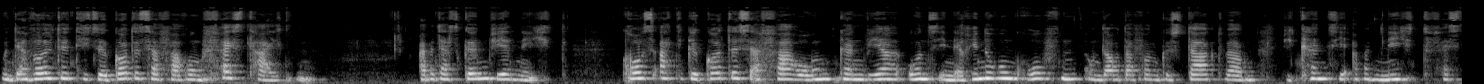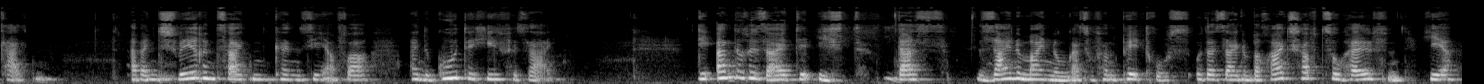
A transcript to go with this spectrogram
Und er wollte diese Gotteserfahrung festhalten. Aber das können wir nicht. Großartige Gotteserfahrungen können wir uns in Erinnerung rufen und auch davon gestärkt werden. Wir können sie aber nicht festhalten. Aber in schweren Zeiten können sie einfach eine gute Hilfe sein. Die andere Seite ist, dass seine Meinung, also von Petrus, oder seine Bereitschaft zu helfen, hier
